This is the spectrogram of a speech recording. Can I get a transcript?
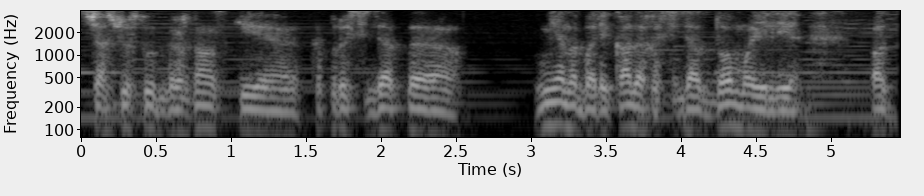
сейчас чувствуют гражданские, которые сидят э, не на баррикадах, а сидят дома или под,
